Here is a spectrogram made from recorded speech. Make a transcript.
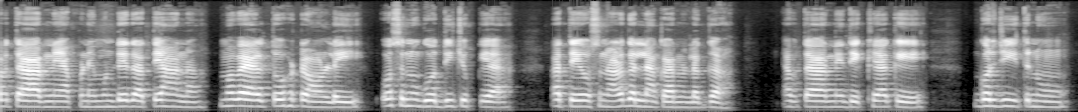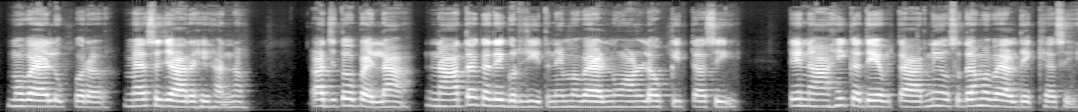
ਅਵਤਾਰ ਨੇ ਆਪਣੇ ਮੁੰਡੇ ਦਾ ਧਿਆਨ ਮੋਬਾਈਲ ਤੋਂ ਹਟਾਉਣ ਲਈ ਉਸ ਨੂੰ ਗੋਦੀ ਚੁੱਕਿਆ ਅਤੇ ਉਸ ਨਾਲ ਗੱਲਾਂ ਕਰਨ ਲੱਗਾ। ਅਵਤਾਰ ਨੇ ਦੇਖਿਆ ਕਿ ਗੁਰਜੀਤ ਨੂੰ ਮੋਬਾਈਲ ਉੱਪਰ ਮੈਸੇਜ ਆ ਰਹੇ ਹਨ। ਅੱਜ ਤੋਂ ਪਹਿਲਾਂ ਨਾ ਤਾਂ ਕਦੇ ਗੁਰਜੀਤ ਨੇ ਮੋਬਾਈਲ ਨੂੰ ਅਨਲੌਕ ਕੀਤਾ ਸੀ ਤੇ ਨਾ ਹੀ ਕਦੇ ਅਵਤਾਰ ਨੇ ਉਸ ਦਾ ਮੋਬਾਈਲ ਦੇਖਿਆ ਸੀ।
